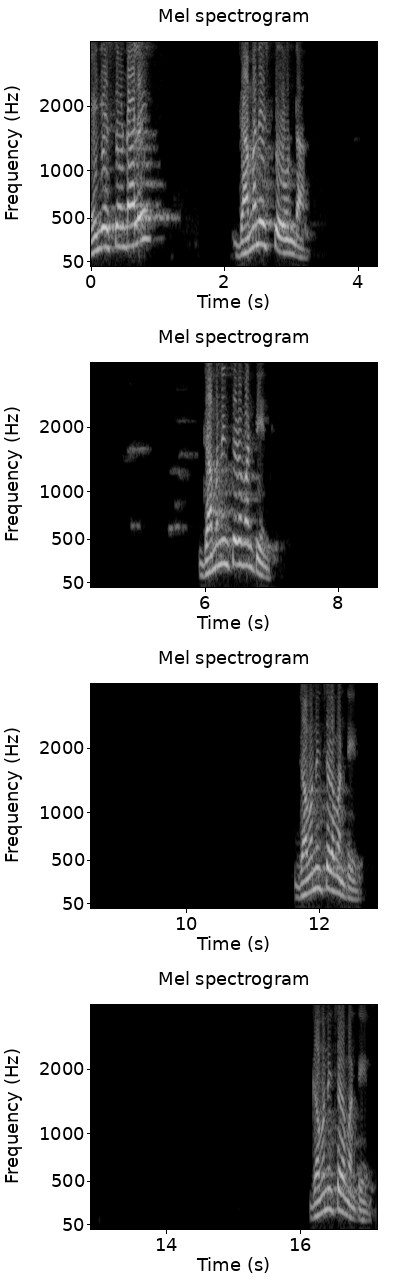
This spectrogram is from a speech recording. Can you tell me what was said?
ఏం చేస్తూ ఉండాలి? గమనిస్తూ ఉండాలి. గమనించడం అంటే ఏంటి? గమనించడం అంటే ఏంటి? గమనించడం అంటే ఏంటి?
